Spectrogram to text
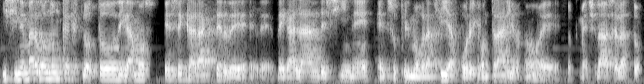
Y sin embargo nunca explotó, digamos, ese carácter de, de, de galán de cine en su filmografía, por el contrario, ¿no? Eh, lo que mencionaba hace rato,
